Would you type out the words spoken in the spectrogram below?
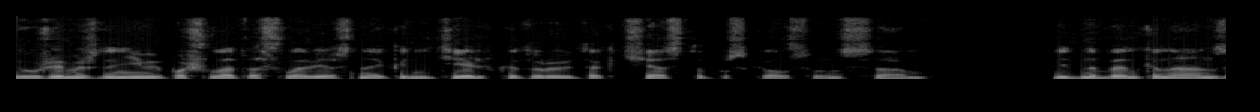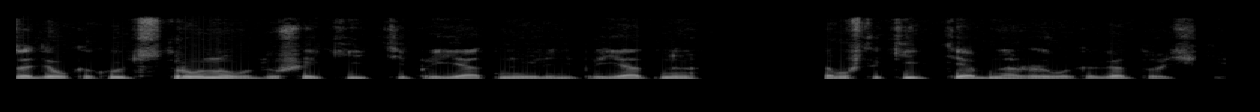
и уже между ними пошла та словесная канитель, в которую так часто пускался он сам. Видно, Бен Канаан задел какую-то струну в душе Китти, приятную или неприятную, потому что Китти обнажила коготочки.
